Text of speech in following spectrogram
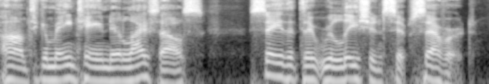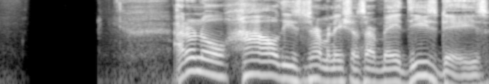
um, to maintain their lifestyles. Say that the relationship severed. I don't know how these determinations are made these days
